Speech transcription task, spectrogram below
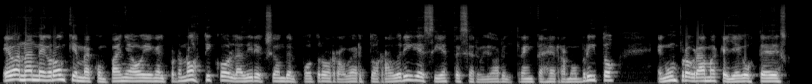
Evan Negrón, quien me acompaña hoy en el pronóstico, la dirección del potro Roberto Rodríguez y este servidor, el 30G Ramón Brito, en un programa que llega a ustedes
